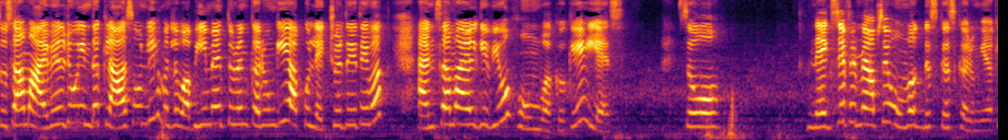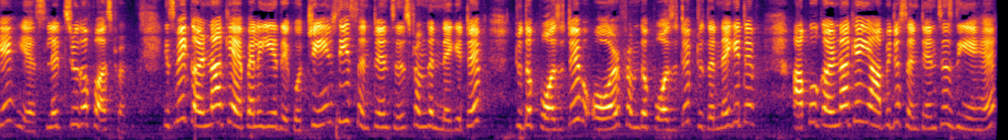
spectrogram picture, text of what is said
so some I will do in the class only मतलब अभी मैं तुरंत करूँगी आपको लेक्चर देते वक्त and some I will give you homework okay yes so next day फिर मैं आपसे होमवर्क डिस्कस करूँगी okay yes let's do the first one इसमें करना क्या है? पहले ये देखो change the sentences from the negative to the positive और from the positive to the negative आपको करना क्या है? यहाँ पे जो सेंटेंसेस दिए हैं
